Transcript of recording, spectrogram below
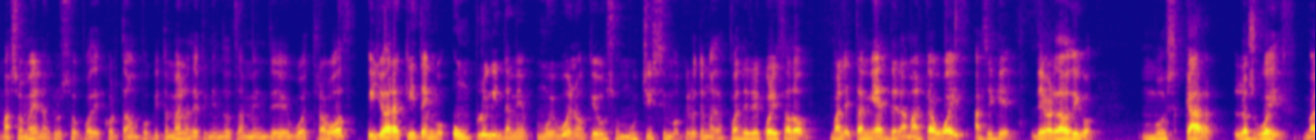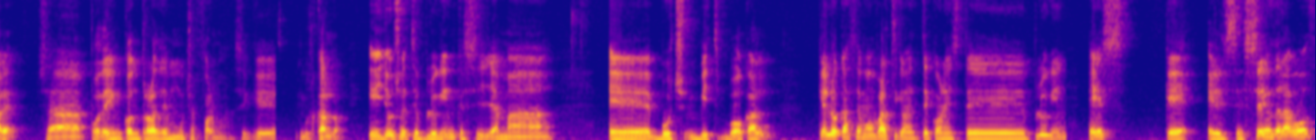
más o menos, incluso podéis cortar un poquito menos dependiendo también de vuestra voz. Y yo ahora aquí tengo un plugin también muy bueno que uso muchísimo, que lo tengo después del ecualizador, ¿vale? También es de la marca Wave, así que de verdad os digo, buscar los Wave, ¿vale? O sea, podéis encontrarlos de muchas formas, así que buscarlo. Y yo uso este plugin que se llama eh, Butch Beat Vocal, que lo que hacemos prácticamente con este plugin es que el seseo de la voz,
